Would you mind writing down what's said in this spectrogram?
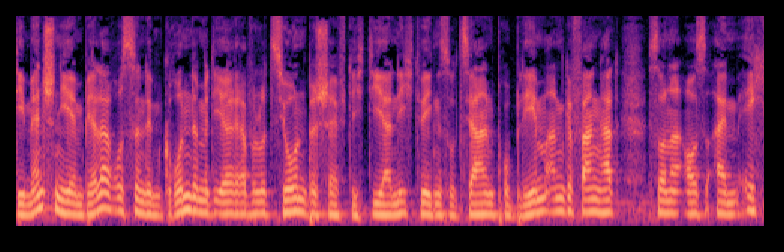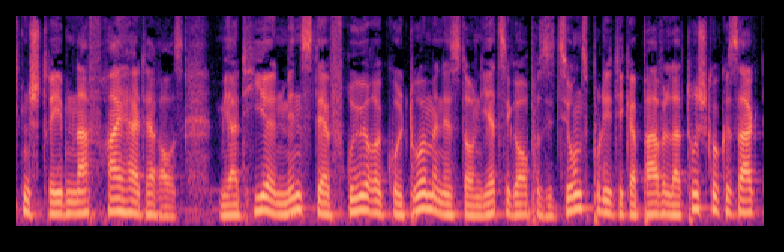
Die Menschen hier in Belarus sind im Grunde mit ihrer Revolution beschäftigt, die ja nicht wegen sozialen Problemen angefangen hat, sondern aus einem echten Streben nach Freiheit heraus. Mir hat hier in Minsk der frühere Kulturminister und jetzige Oppositionspolitiker Pavel Latuschko gesagt,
